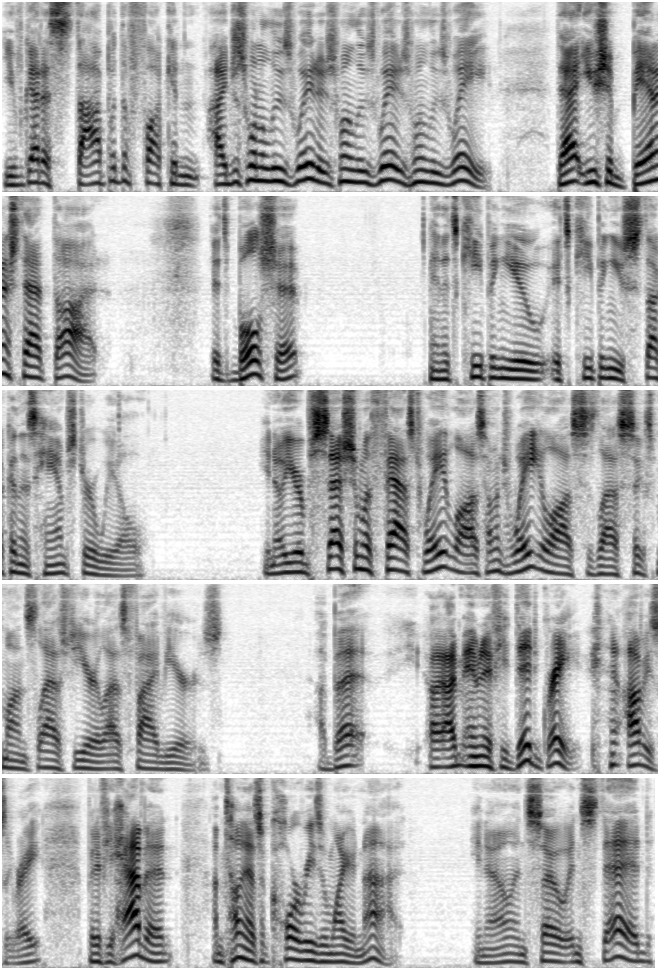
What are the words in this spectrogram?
You've got to stop with the fucking, I just want to lose weight. I just want to lose weight. I just want to lose weight. That you should banish that thought. It's bullshit. And it's keeping you, it's keeping you stuck in this hamster wheel. You know, your obsession with fast weight loss, how much weight you lost this last six months, last year, last five years. I bet I mean, if you did, great, obviously, right? But if you haven't, I'm telling you, that's a core reason why you're not you know and so instead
